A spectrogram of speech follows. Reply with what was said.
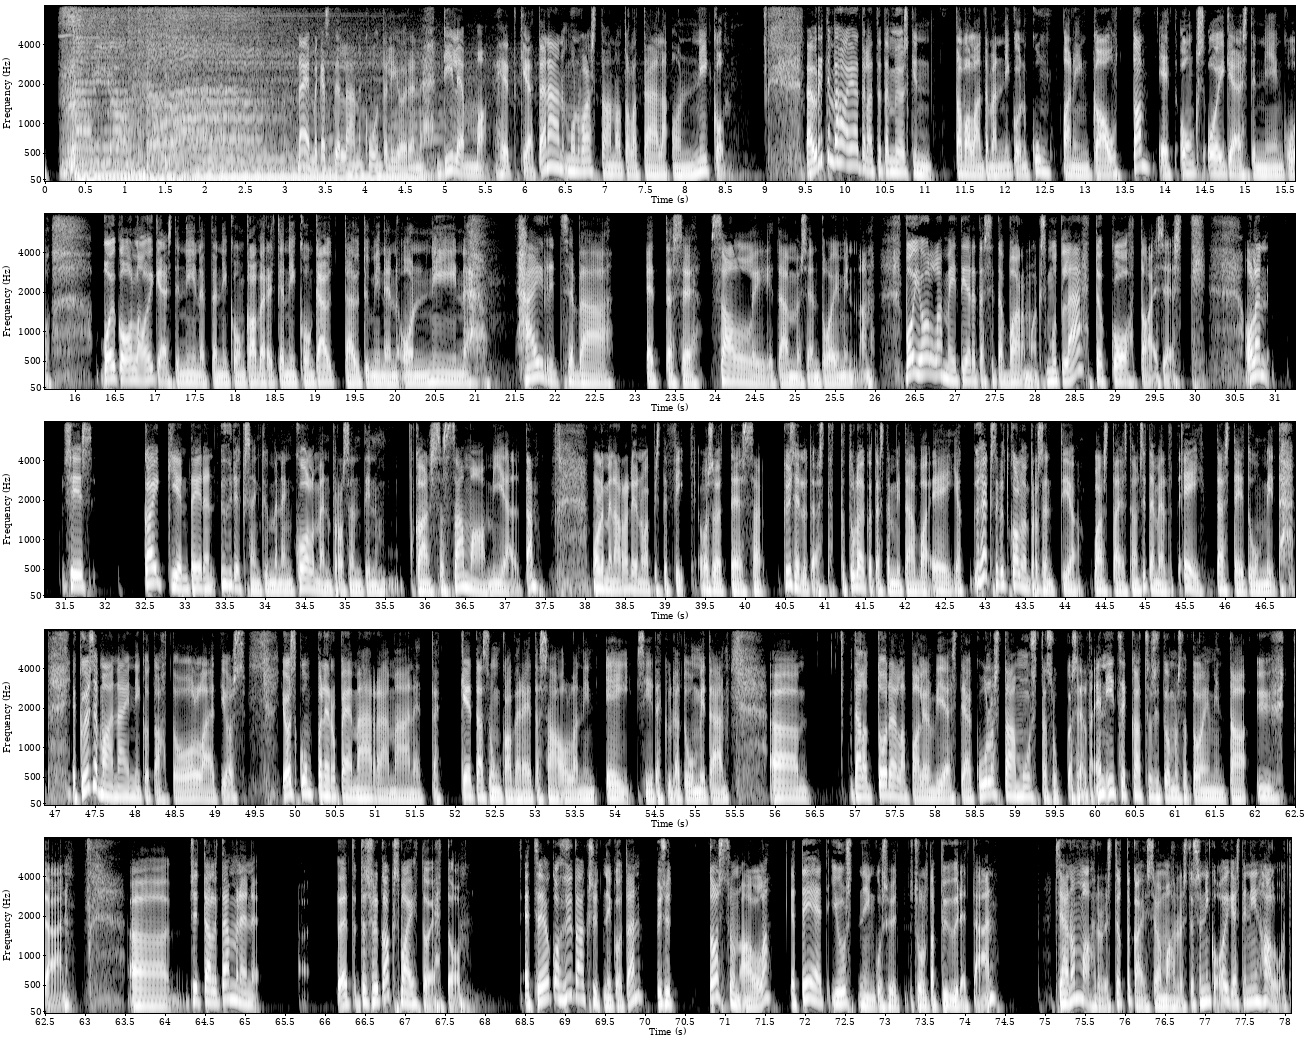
Näin me käsitellään kuuntelijoiden dilemma-hetkiä. Tänään mun vastaanotolla täällä on Niko. Mä yritin vähän ajatella tätä myöskin tavallaan tämän Nikon kumppanin kautta, että onko oikeasti niin kuin, voiko olla oikeasti niin, että Nikon kaverit ja Nikon käyttäytyminen on niin häiritsevää että se sallii tämmöisen toiminnan. Voi olla, me ei tiedetä sitä varmaksi, mutta lähtökohtaisesti olen siis kaikkien teidän 93 prosentin kanssa samaa mieltä. Mulla mennään radionova.fi osoitteessa kysely tästä, että tuleeko tästä mitään vai ei. Ja 93 prosenttia vastaajista on sitä mieltä, että ei, tästä ei tule mitään. Ja kyllä se vaan näin niin tahtoo olla, että jos, jos kumppani rupeaa määräämään, että ketä sun kavereita saa olla, niin ei siitä kyllä tule mitään. Öö, Täällä on todella paljon viestejä. Kuulostaa mustasukkaselta. En itse katsoisi tuommoista toimintaa yhtään. Öö, sitten täällä oli tämmöinen, että tässä oli kaksi vaihtoehtoa. Että sä joko hyväksyt Nikotan, pysyt tossun alla ja teet just niin kuin sulta pyydetään. Sehän on mahdollista, totta kai se on mahdollista, jos sä niin oikeasti niin haluat.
